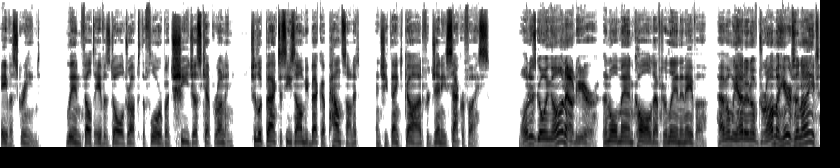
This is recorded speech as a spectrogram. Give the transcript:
Ava screamed. Lynn felt Ava's doll drop to the floor, but she just kept running. She looked back to see Zombie Becca pounce on it, and she thanked God for Jenny's sacrifice. What is going on out here? An old man called after Lynn and Ava. Haven't we had enough drama here tonight?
